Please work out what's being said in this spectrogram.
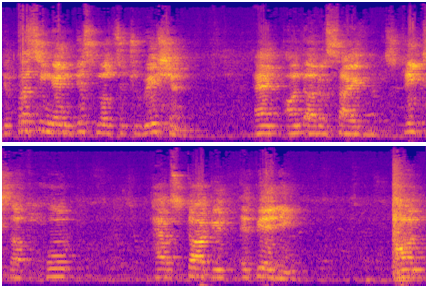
depressing and dismal situation, and on the other side streaks of hope have started appearing on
